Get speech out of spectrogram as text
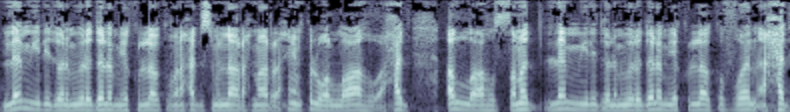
لم يلد ولم يولد ولم يكن له كفوا أحد. بسم الله الرحمن الرحيم. قل هو الله أحد الله الصمد. لم يلد ولم يولد ولم يكن له كفوا أحد.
